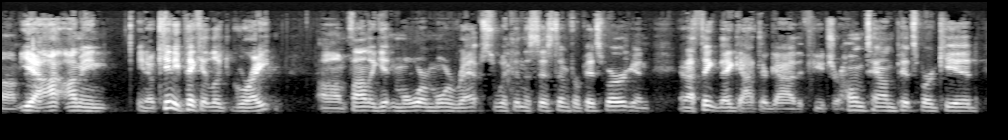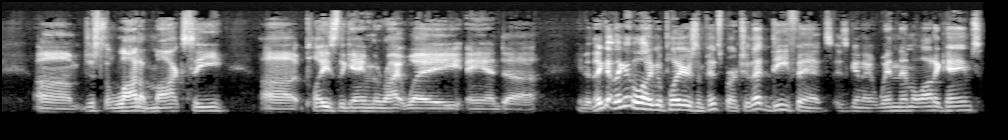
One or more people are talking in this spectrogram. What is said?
Um, yeah, I, I mean, you know, Kenny Pickett looked great um, finally getting more and more reps within the system for Pittsburgh, and and I think they got their guy of the future, hometown Pittsburgh kid, um, just a lot of moxie, uh, plays the game the right way, and uh, you know they got they got a lot of good players in Pittsburgh. So that defense is going to win them a lot of games.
